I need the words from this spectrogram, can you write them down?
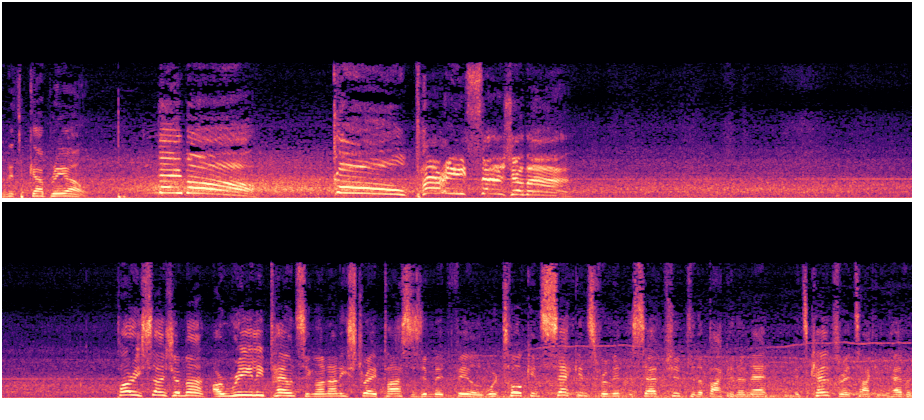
And it's Gabriel. Neymar! Goal! Paris Saint-Germain! Paris Saint-Germain are really pouncing on any stray passes in midfield. We're talking seconds from interception to the back of the net. It's counter-attacking heaven.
